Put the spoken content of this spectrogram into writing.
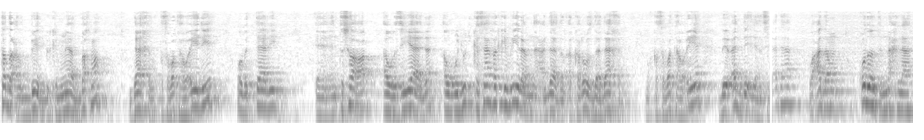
تضع البيض بكميات ضخمة داخل القصبات الهوائية دي وبالتالي انتشار أو زيادة أو وجود كثافة كبيرة من أعداد الأكاروس ده داخل القصبات الهوائية بيؤدي إلى انسدادها وعدم قدرة النحلة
